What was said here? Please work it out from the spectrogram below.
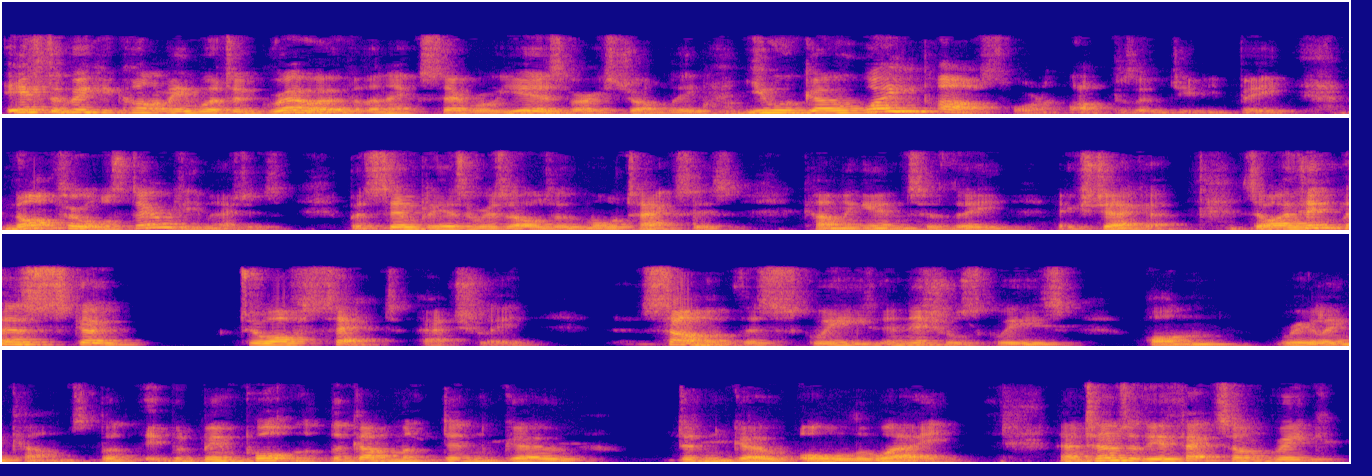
If the Greek economy were to grow over the next several years very strongly, you would go way past 4.5% GDP, not through austerity measures, but simply as a result of more taxes coming into the exchequer. So I think there's scope to offset, actually, some of the squeeze, initial squeeze on real incomes, but it would be important that the government didn't go didn't go all the way. Now, in terms of the effects on Greek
